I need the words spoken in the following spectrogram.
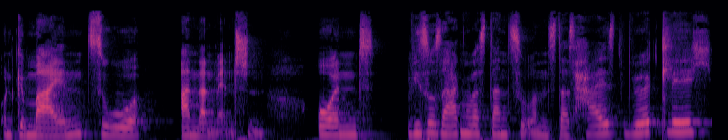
und gemein zu anderen Menschen. Und wieso sagen wir es dann zu uns? Das heißt wirklich,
